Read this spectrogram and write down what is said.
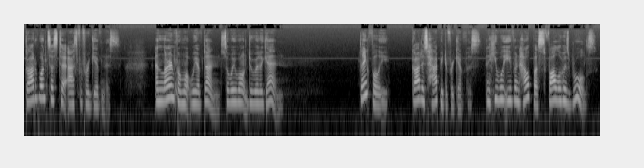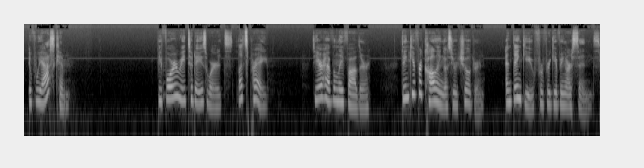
God wants us to ask for forgiveness and learn from what we have done so we won't do it again. Thankfully, God is happy to forgive us, and He will even help us follow His rules if we ask Him. Before we read today's words, let's pray. Dear Heavenly Father, thank you for calling us your children and thank you for forgiving our sins.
